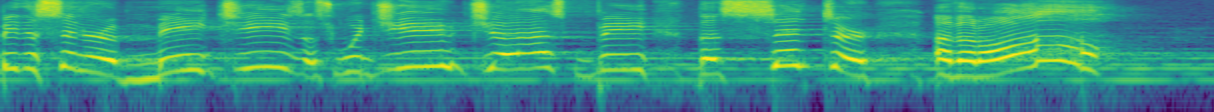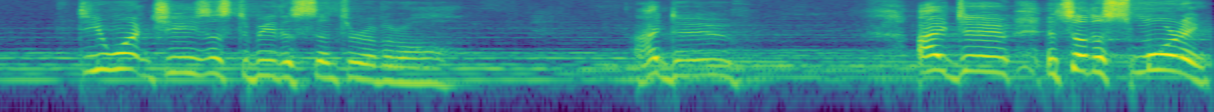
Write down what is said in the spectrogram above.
Be the center of me, Jesus. Would you just be the center of it all? Do you want Jesus to be the center of it all? I do. I do. And so this morning,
